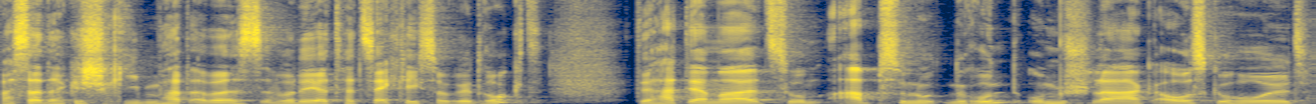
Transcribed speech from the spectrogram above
was er da geschrieben hat, aber es wurde ja tatsächlich so gedruckt. Der hat ja mal zum absoluten Rundumschlag ausgeholt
